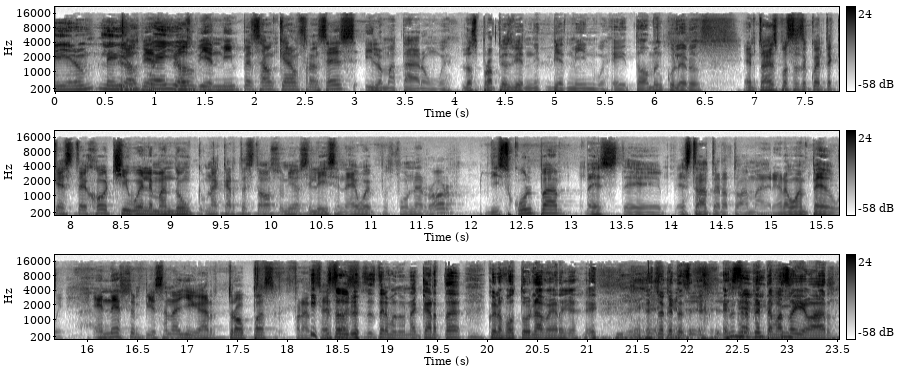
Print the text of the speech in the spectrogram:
dieron, le dieron Los, Viet, cuello. los Viet Minh pensaron que eran francés y lo mataron, güey. Los propios Viet, Viet Minh, güey. Ey, tomen culeros. Entonces, pues, se cuenta que este Ho Chi, güey, le mandó un- una carta a Estados Unidos y le dicen, eh, güey, pues fue un error. Disculpa, este, este vato era toda madre, era buen pedo, güey. En eso empiezan a llegar tropas francesas. Estados Unidos te le mandó una carta con la foto de una verga. es lo que te, es lo que te vas a llevar.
